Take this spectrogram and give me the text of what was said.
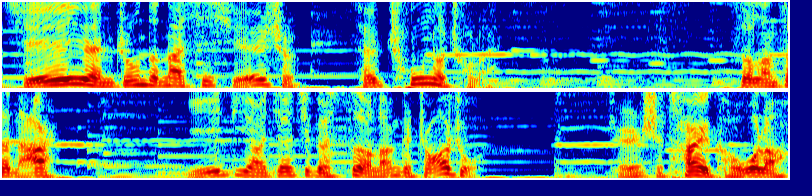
学院中的那些学生才冲了出来。色狼在哪儿？一定要将这个色狼给抓住！真是太可恶了！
